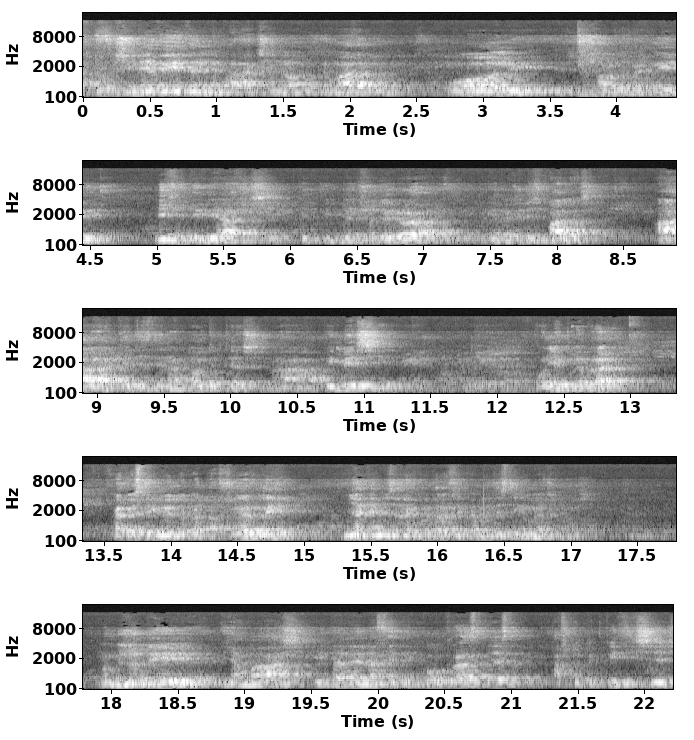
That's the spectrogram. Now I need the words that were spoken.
αυτό που συνέβη δεν είναι παράξενο. Η ομάδα που, που όλη, σε όλο το παιχνίδι είχε τη διάθεση και την περισσότερη ώρα για το της μπάλας, άρα και τις δυνατότητες να απειλήσει πολύ πλευρά, κάποια στιγμή το καταφέρνει, μια και εμείς δεν εκμεταλλευτήκαμε τις στιγμές μας. Νομίζω ότι για μας ήταν ένα θετικό crash test αυτοπεποίθησης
